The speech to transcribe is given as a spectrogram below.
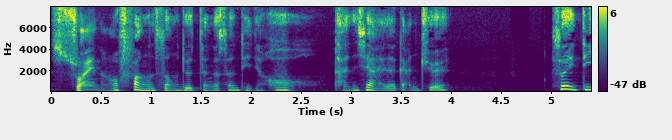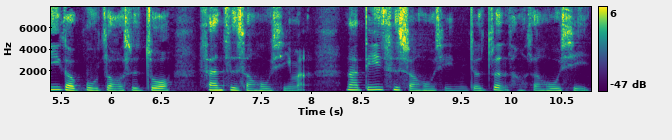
甩，然后放松，就整个身体这样呼弹下来的感觉。所以第一个步骤是做三次深呼吸嘛，那第一次深呼吸你就正常深呼吸，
